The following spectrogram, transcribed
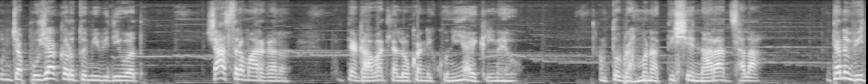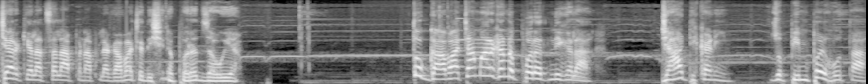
तुमच्या पूजा करतो मी विधिवत शास्त्र मार्गानं. पण त्या गावातल्या लोकांनी कुणीही ऐकलं नाही हो. आणि तो ब्राह्मण अतिशय नाराज झाला. त्यानं विचार केला चला आपण आपल्या गावाच्या दिशेने परत जाऊया. तो गावाच्या मार्गानं परत निघाला. ज्या ठिकाणी जो पिंपळ होता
